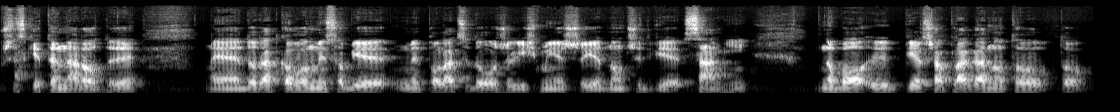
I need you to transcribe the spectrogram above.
wszystkie te narody. E, dodatkowo my sobie, my Polacy dołożyliśmy jeszcze jedną czy dwie sami. No bo y, pierwsza plaga, no to, to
